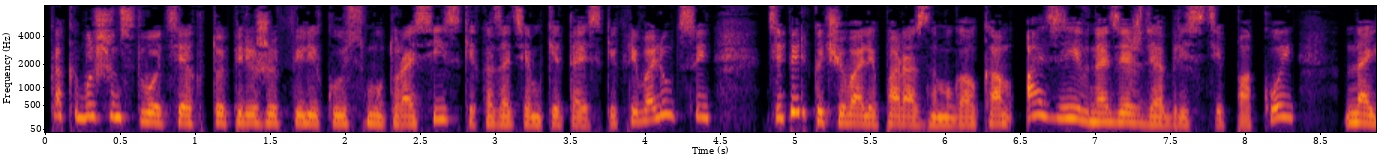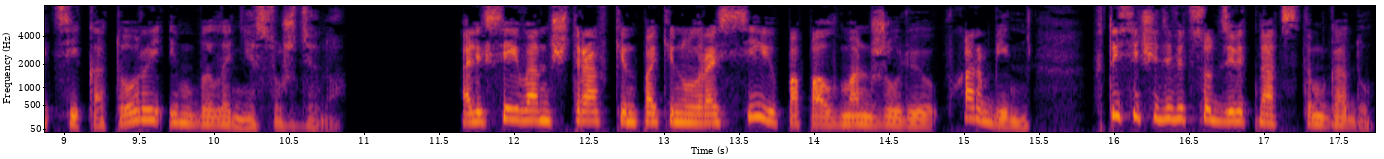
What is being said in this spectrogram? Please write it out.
как и большинство тех, кто, пережив великую смуту российских, а затем китайских революций, теперь кочевали по разным уголкам Азии в надежде обрести покой, найти который им было не суждено. Алексей Иванович Травкин покинул Россию, попал в Манчжурию, в Харбин, в 1919 году.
